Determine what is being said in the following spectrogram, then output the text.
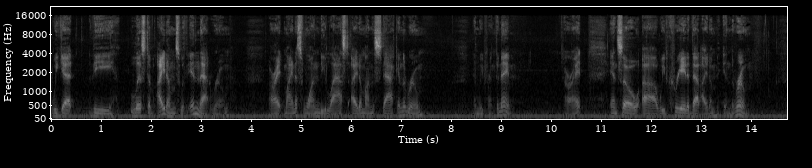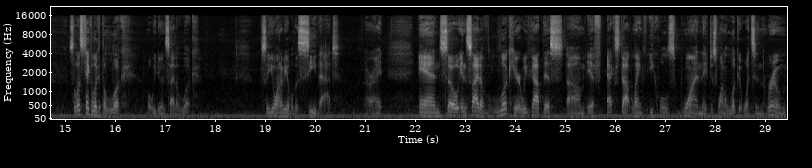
We get the list of items within that room, all right, minus one, the last item on the stack in the room, and we print the name, all right. And so uh, we've created that item in the room. So let's take a look at the look, what we do inside a look. So you want to be able to see that, all right? And so inside of look here, we've got this um, if x.length equals 1, they just want to look at what's in the room.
